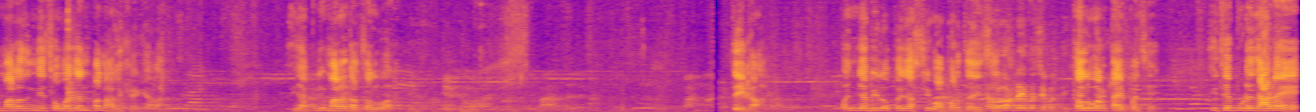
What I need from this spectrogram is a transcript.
तर महाराजांनी याचं वजन पण हलकं केलं. ही आपली मराठा तलवार. ते का? पंजाबी लोक जास्ती वापरतात तलवार टाईपच आहे इथे पुढे झाडं आहे.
